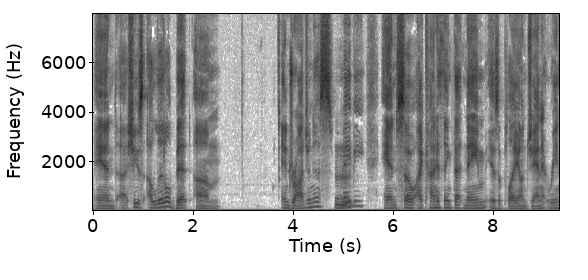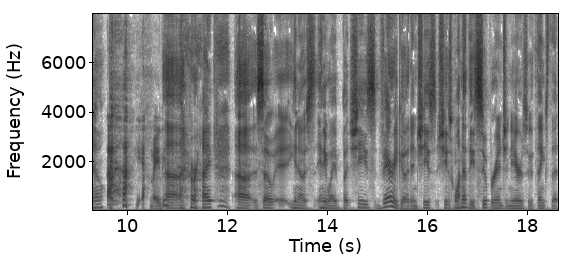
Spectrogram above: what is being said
and uh, she's a little bit um, androgynous, Mm-hmm. maybe, and so I kind of think that name is a play on Janet Reno. yeah, maybe. uh, right? Uh, so uh, you know, anyway, but she's very good, and she's she's one of these super engineers who thinks that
